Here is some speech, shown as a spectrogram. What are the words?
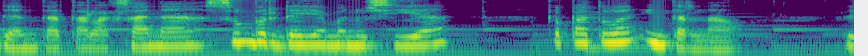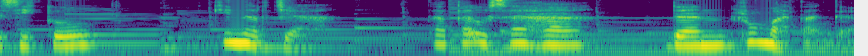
dan tata laksana sumber daya manusia, kepatuhan internal, risiko, kinerja, tata usaha, dan rumah tangga.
